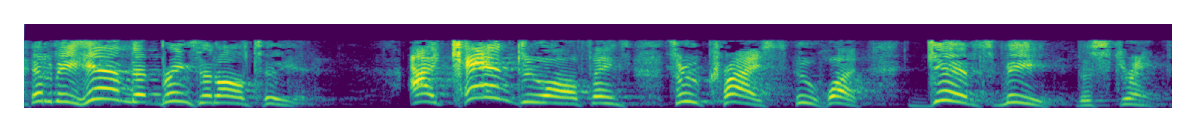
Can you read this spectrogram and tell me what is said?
It'll be Him that brings it all to you. I can do all things through Christ who what? Gives me the strength.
